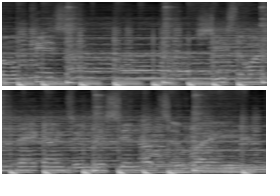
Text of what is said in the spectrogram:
small kiss. She's the one they're going to miss in lots of ways.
